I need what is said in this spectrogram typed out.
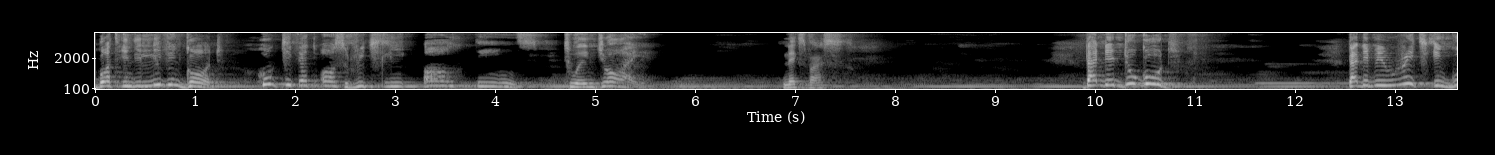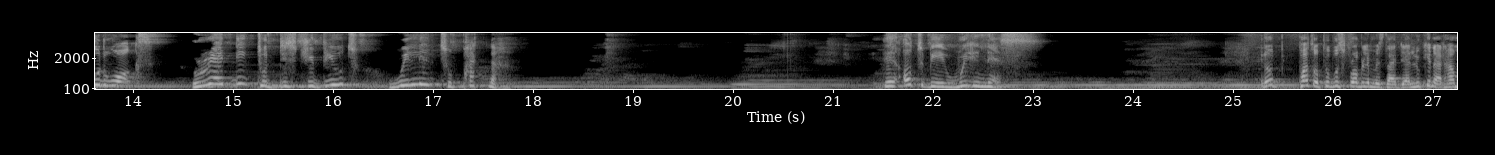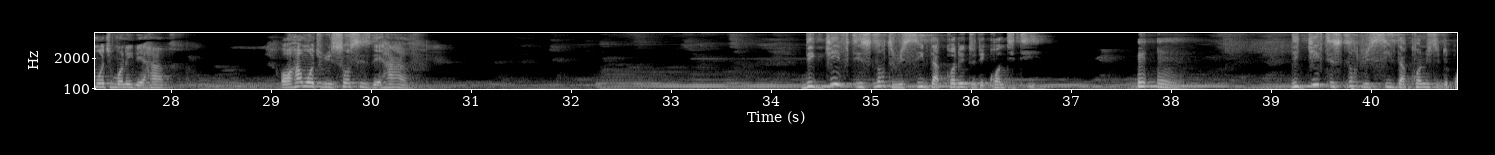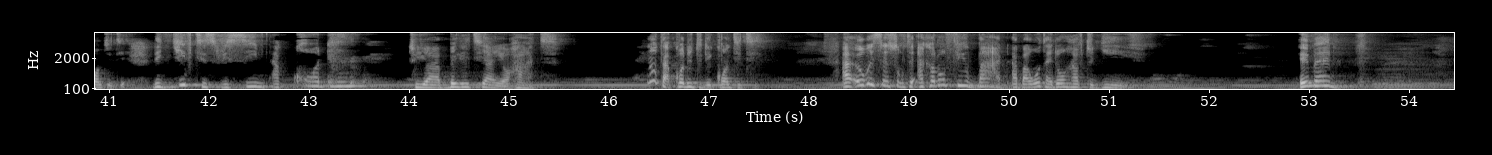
But in the living God, who giveth us richly all things to enjoy. Next verse. That they do good, that they be rich in good works, ready to distribute, willing to partner. There ought to be a willingness. You know, part of people's problem is that they're looking at how much money they have or how much resources they have. The gift is not received according to the quantity. Mm-mm. The gift is not received according to the quantity. The gift is received according to your ability and your heart, not according to the quantity. I always say something, I cannot feel bad about what I don't have to give. Amen.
